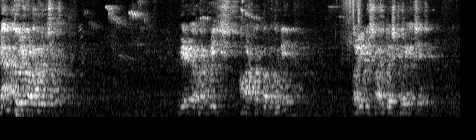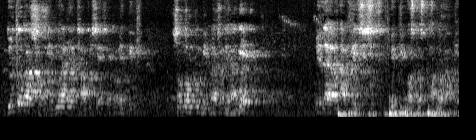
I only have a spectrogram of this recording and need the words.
র্যাম্প তৈরি করা হয়েছে। রেলওয়ে ওভারব্রিজ আমার তত্ত্বাবধানে অলরেডি হয়ে গেছে। দ্রুততার সঙ্গে দু হাজার ছাব্বিশের প্রথমের সম্ভবত নির্বাচনের আগে বিল্লায় স্থাপন হবে।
